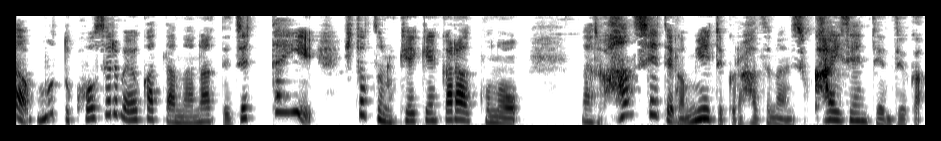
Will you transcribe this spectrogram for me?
はもっとこうすればよかったんだなって絶対一つの経験からこのなんか反省点が見えてくるはずなんですよ。改善点というか。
